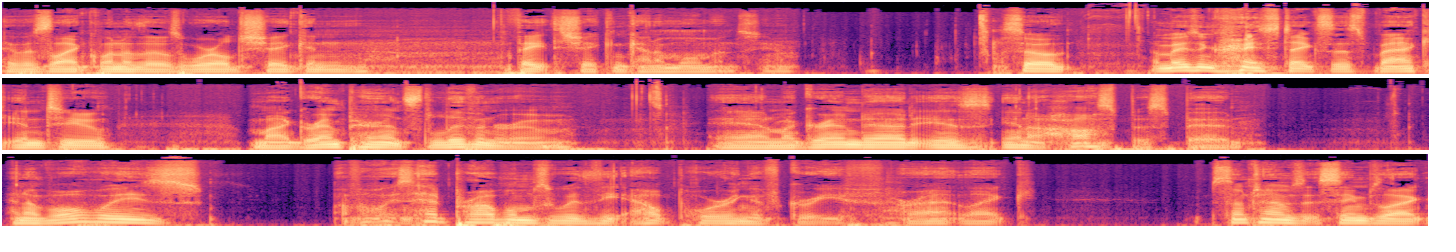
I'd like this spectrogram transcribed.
It was like one of those world shaking, faith shaking kind of moments. You know? So, Amazing Grace takes us back into my grandparents' living room, and my granddad is in a hospice bed. And I've always, I've always had problems with the outpouring of grief. Right, like sometimes it seems like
